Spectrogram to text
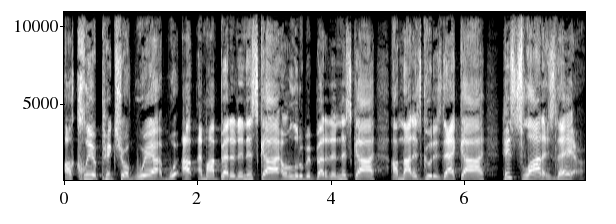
a clear picture of where, where I- am I better than this guy? I'm a little bit better than this guy. I'm not as good as that guy. His slot is there.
